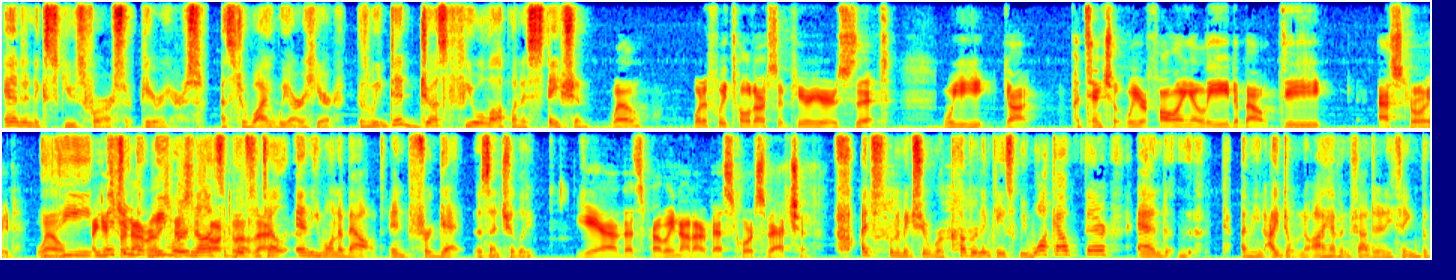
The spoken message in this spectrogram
and an excuse for our superiors as to why we are here. Because we did just fuel up on a station. Well, what if we told our superiors that we got potential? We were following a lead about the asteroid. Well, the I guess mission that really we were to not talk supposed to that. tell anyone about and forget, essentially. Yeah, that's probably not our best course of action. I just want to make sure we're covered in case we walk out there. And th- I mean, I don't know. I haven't found anything, but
